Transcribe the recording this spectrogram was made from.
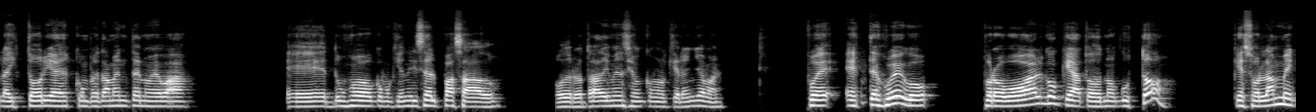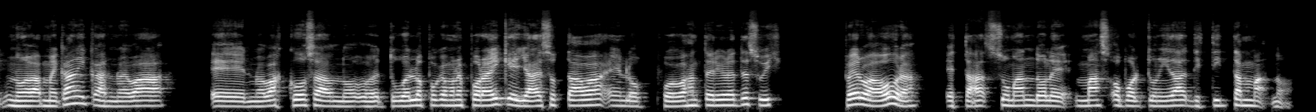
la historia es completamente nueva, de un juego como quien dice el pasado, o de otra dimensión, como lo quieren llamar, pues este juego probó algo que a todos nos gustó, que son las nuevas mecánicas, nuevas, eh, nuevas cosas. No, los Pokémon por ahí que ya eso estaba en los juegos anteriores de Switch, pero ahora está sumándole más oportunidades, distintas más, no,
